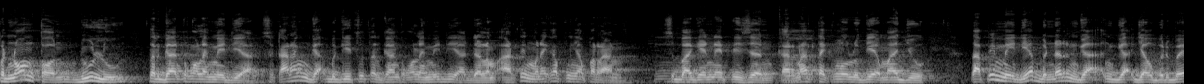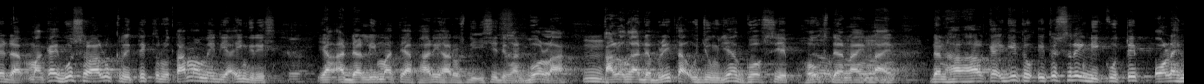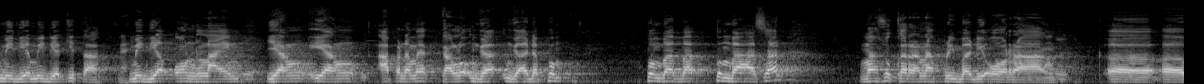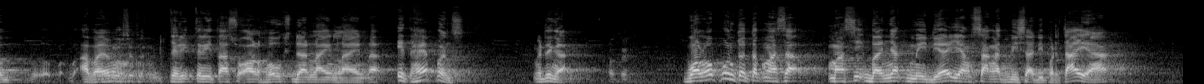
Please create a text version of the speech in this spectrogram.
penonton dulu tergantung oleh media. Sekarang nggak begitu tergantung oleh media. Dalam arti mereka punya peran sebagai netizen karena teknologi yang maju. Tapi media bener nggak nggak jauh berbeda. Makanya gue selalu kritik terutama media Inggris yang ada lima tiap hari harus diisi dengan bola. Kalau nggak ada berita ujungnya gosip, hoax dan lain-lain. Dan hal-hal kayak gitu itu sering dikutip oleh media-media kita, media online yang yang apa namanya kalau nggak nggak ada pem- pembaba- pembahasan masuk ke ranah pribadi orang, eh, eh, apa ya ceri- cerita soal hoax dan lain-lain. Nah, it happens, ngerti nggak? oke Walaupun tetap masa masih banyak media yang sangat bisa dipercaya,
